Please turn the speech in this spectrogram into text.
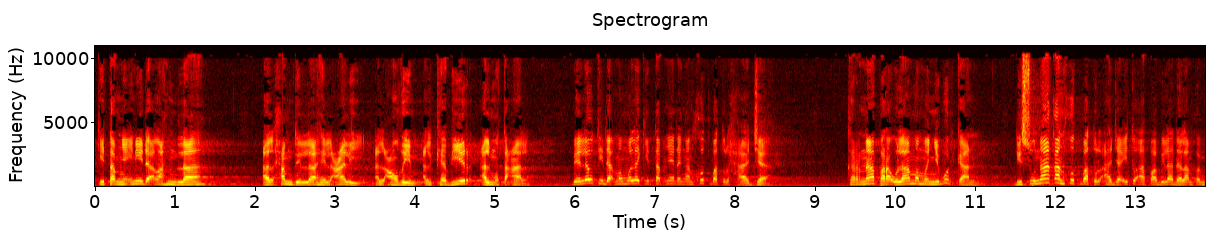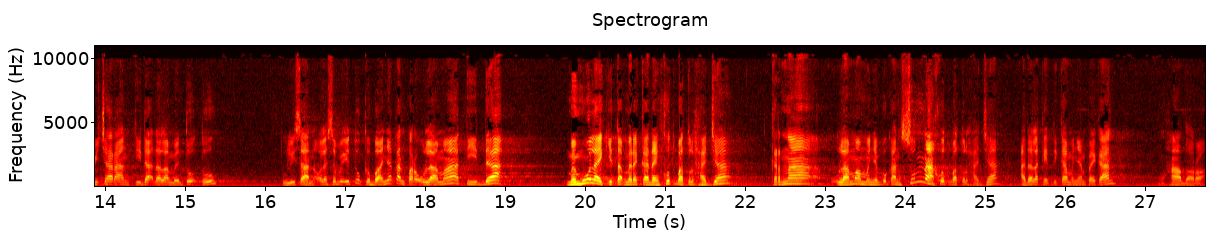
kitabnya ini alhamdulillah Alhamdulillahil Ali Al-Azim Al-Kabir Al-Muta'al Beliau tidak memulai kitabnya dengan khutbatul hajah Karena para ulama menyebutkan Disunahkan khutbatul hajah itu apabila dalam pembicaraan Tidak dalam bentuk tuh tulisan Oleh sebab itu kebanyakan para ulama tidak memulai kitab mereka dengan khutbatul hajah Karena ulama menyebutkan sunnah khutbatul hajah Adalah ketika menyampaikan muhadarah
